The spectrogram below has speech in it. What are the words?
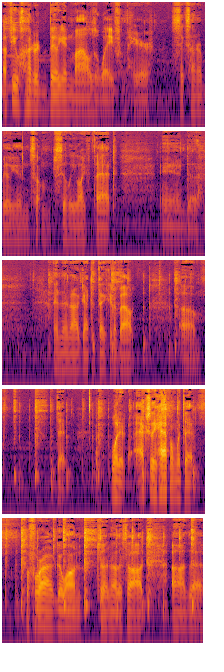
a few hundred billion miles away from here. 600 billion, something silly like that. And uh, and then I got to thinking about um, that what it actually happened with that. Before I go on to another thought, uh, the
